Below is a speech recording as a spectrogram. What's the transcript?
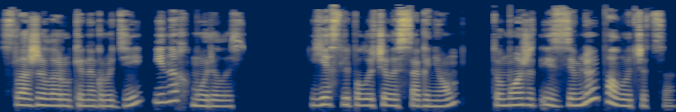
Сложила руки на груди и нахмурилась. Если получилось с огнем, то, может, и с землей получится?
